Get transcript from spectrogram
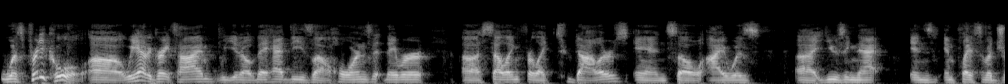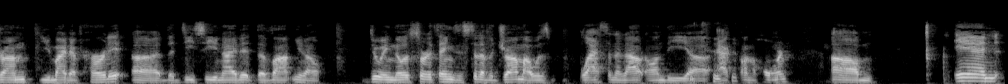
was pretty cool. Uh, we had a great time. We, you know, they had these uh, horns that they were uh, selling for like two dollars, and so I was uh, using that in in place of a drum. You might have heard it, uh, the DC United, the vom- you know, doing those sort of things instead of a drum. I was blasting it out on the uh, act, on the horn, um, and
